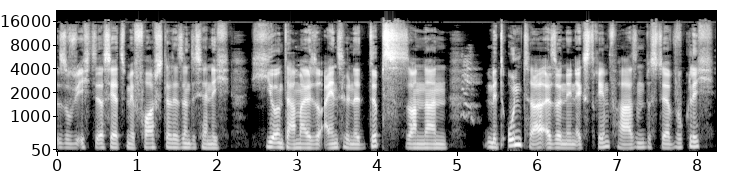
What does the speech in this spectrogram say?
so wie ich das jetzt mir vorstelle, sind es ja nicht hier und da mal so einzelne Dips, sondern mitunter, also in den Extremphasen, bist du ja wirklich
